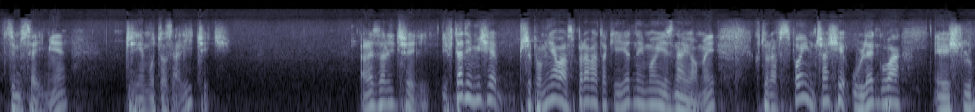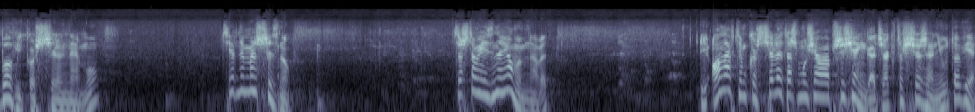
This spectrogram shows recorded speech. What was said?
w tym Sejmie, czy jemu to zaliczyć. Ale zaliczyli. I wtedy mi się przypomniała sprawa takiej jednej mojej znajomej, która w swoim czasie uległa e, ślubowi kościelnemu z jednym mężczyzną. Zresztą jej znajomym nawet. I ona w tym kościele też musiała przysięgać. Jak ktoś się żenił, to wie.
